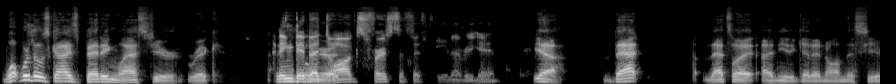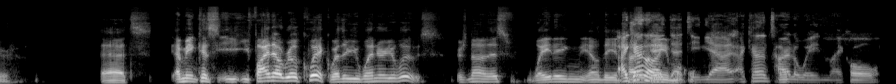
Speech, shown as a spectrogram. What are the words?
What were those guys betting last year, Rick? I think they When bet we were at- dogs first to 15 every game. Yeah, that that's what I need to get in on this year. That's I mean, because you, you find out real quick whether you win or you lose. There's none of this waiting, you know, the I entire kind of like that team. Yeah, I, I kind of tired of waiting like whole.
